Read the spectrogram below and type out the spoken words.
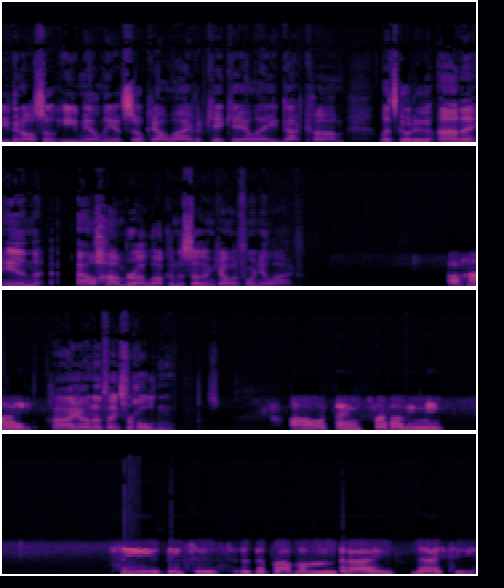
You can also email me at socallive at kkla.com. Let's go to Anna in Alhambra. Welcome to Southern California Live. Oh, hi. Hi, Anna. Thanks for holding. Oh, thanks for having me. See, this is the problem that I that I see.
